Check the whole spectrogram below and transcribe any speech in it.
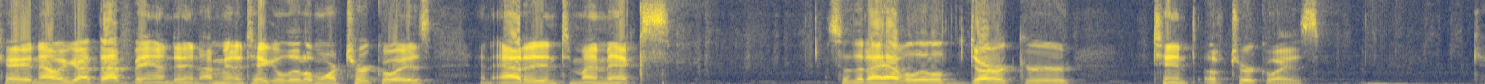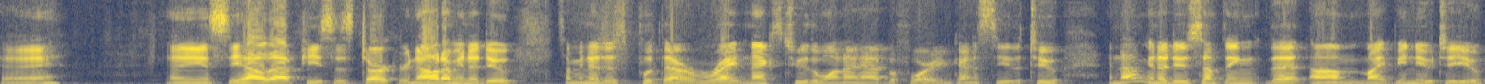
Okay, now we've got that band in. I'm going to take a little more turquoise and add it into my mix so that I have a little darker tint of turquoise. Okay, and you can see how that piece is darker. Now what I'm going to do is I'm going to just put that right next to the one I had before. You can kind of see the two. And now I'm going to do something that um, might be new to you,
